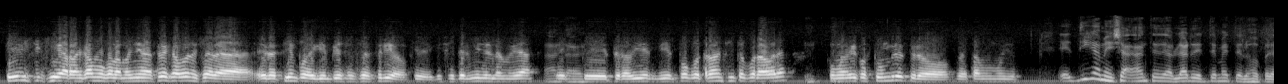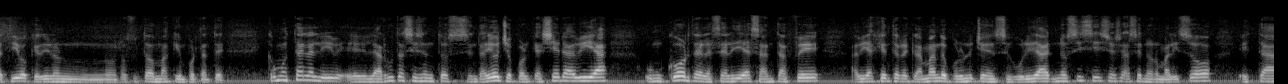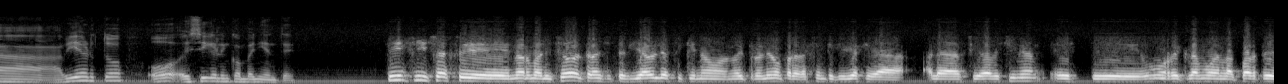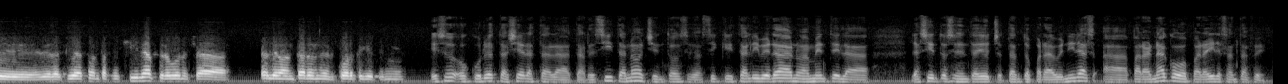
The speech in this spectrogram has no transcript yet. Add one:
Sí, sí, sí, arrancamos con la mañana fresca, bueno, ya era, tiempo de que empiece a hacer frío, que, se termine la humedad, ah, este, pero bien, bien poco tránsito por ahora, como es de costumbre, pero, estamos muy bien. Eh, dígame ya, antes de hablar del tema este de los operativos que dieron unos resultados más que importantes, ¿cómo está la, eh, la ruta 668? Porque ayer había un corte de la salida de Santa Fe, había gente reclamando por un hecho de inseguridad, no sé si eso ya se normalizó, está abierto o eh, sigue el inconveniente. Sí, sí, ya se normalizó, el tránsito es viable, así que no, no hay problema para la gente que viaje a, la ciudad vecina. Este, hubo un reclamo en la parte de, la ciudad Santa Fecina, pero bueno, ya, ya levantaron el corte que tenía. Eso ocurrió hasta ayer, hasta la tardecita, noche, entonces, así que está liberada nuevamente la, la 168, tanto para venir a, Paraná como para ir a Santa Fe.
